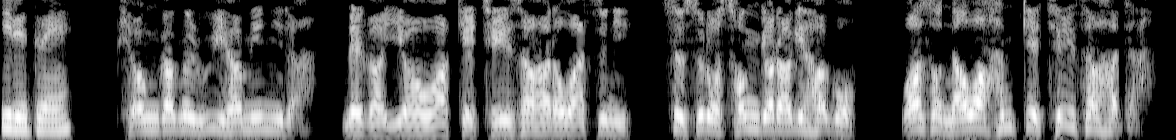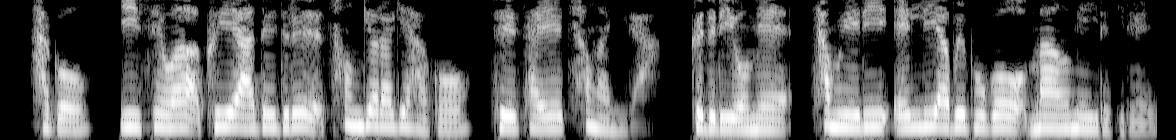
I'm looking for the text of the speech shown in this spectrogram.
이르되 평강을 위함이니라. 내가 여호와께 제사하러 왔으니 스스로 성결하게 하고 와서 나와 함께 제사하자. 하고 이세와 그의 아들들을 성결하게 하고 제사에 청하니라 그들이 오매 사무엘이 엘리압을 보고 마음에 이르기를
